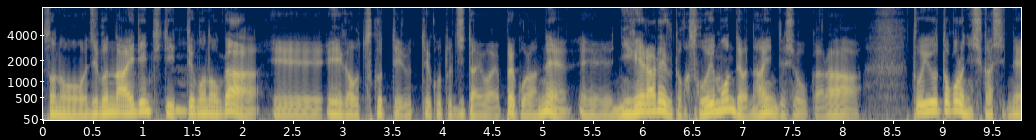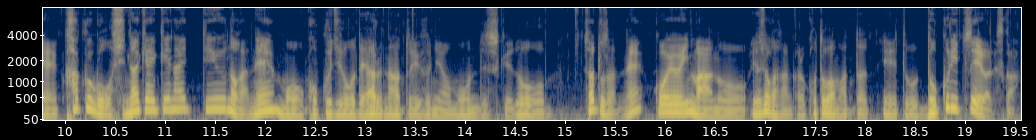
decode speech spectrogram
その自分のアイデンティティっていうものが、えー映画を作っているっていうこと自体は、やっぱりこれはね、えー逃げられるとかそういうもんではないんでしょうから、というところにしかしね、覚悟をしなきゃいけないっていうのがね、もう国情であるなというふうには思うんですけど、佐藤さんね、こういう今、あの吉岡さんから言葉もあった、えーと、独立映画ですか。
